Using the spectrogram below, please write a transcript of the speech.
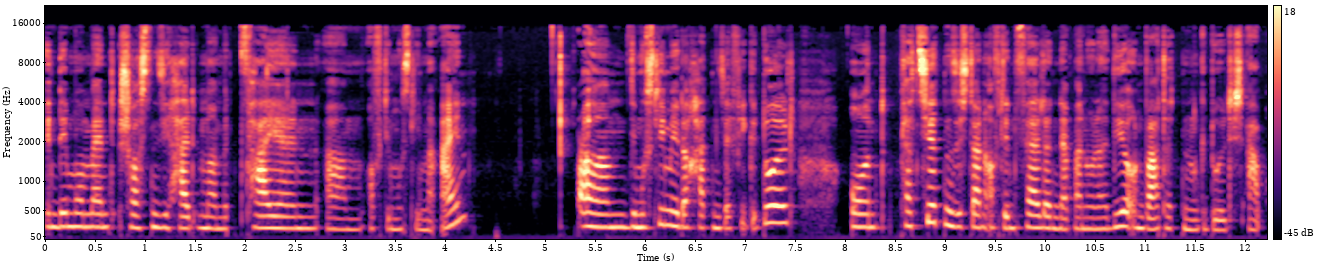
in dem Moment schossen sie halt immer mit Pfeilen ähm, auf die Muslime ein. Ähm, die Muslime jedoch hatten sehr viel Geduld und platzierten sich dann auf den Feldern der Banu Nadir und warteten geduldig ab.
